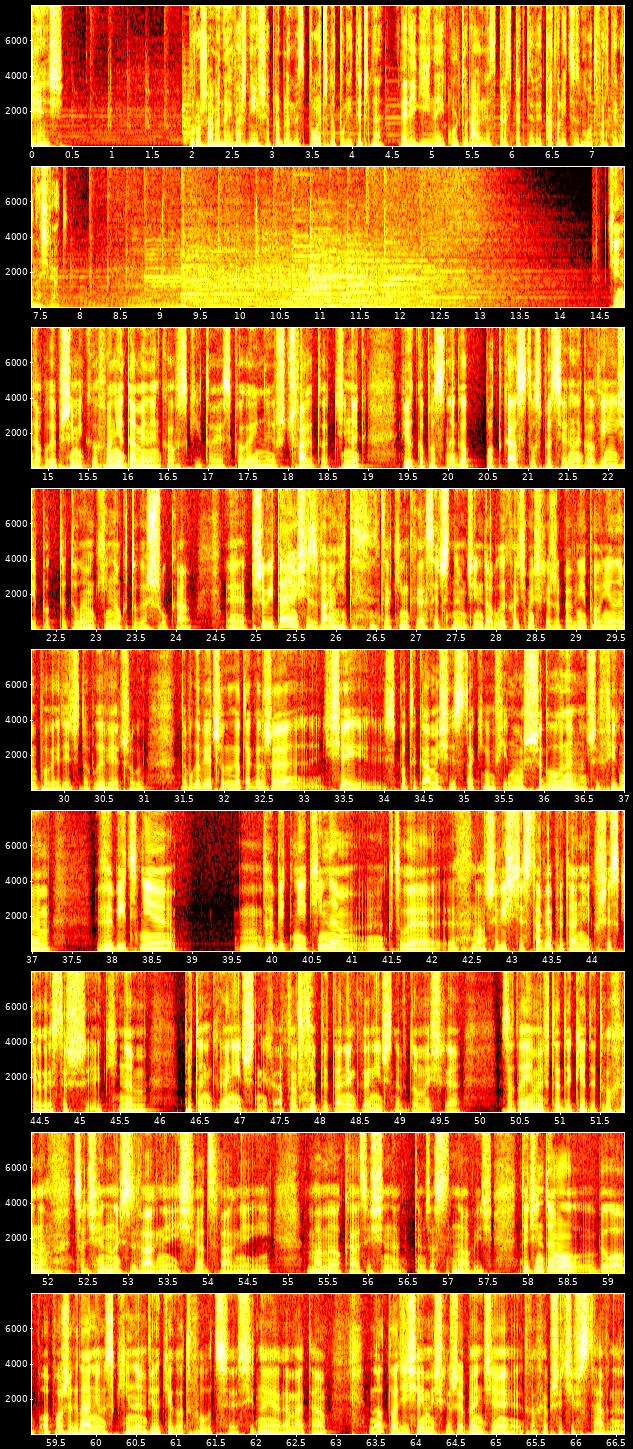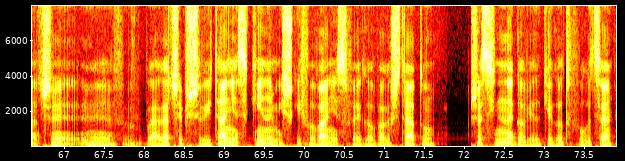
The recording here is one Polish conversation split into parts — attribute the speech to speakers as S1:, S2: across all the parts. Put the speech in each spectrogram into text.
S1: Więź. Poruszamy najważniejsze problemy społeczno-polityczne, religijne i kulturalne z perspektywy katolicyzmu otwartego na świat.
S2: Dzień dobry, przy mikrofonie Damian Jankowski. To jest kolejny już czwarty odcinek wielkopostnego podcastu specjalnego więzi pod tytułem Kino, które szuka. E, przywitałem się z wami takim klasycznym dzień dobry, choć myślę, że pewnie powinienem powiedzieć dobry wieczór. Dobry wieczór dlatego, że dzisiaj spotykamy się z takim filmem szczególnym, znaczy filmem wybitnie wybitnie kinem, y, które no oczywiście stawia pytania jak wszystkie, ale jest też kinem pytań granicznych, a pewnie pytania graniczne w domyśle zadajemy wtedy, kiedy trochę nam codzienność zwarnie i świat zwarnie i mamy okazję się nad tym zastanowić. Tydzień temu było o pożegnaniu z kinem wielkiego twórcy Sidneya Rameta. No to dzisiaj myślę, że będzie trochę przeciwstawne, znaczy yy, raczej przywitanie z kinem i szlifowanie swojego warsztatu przez innego wielkiego twórcę.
